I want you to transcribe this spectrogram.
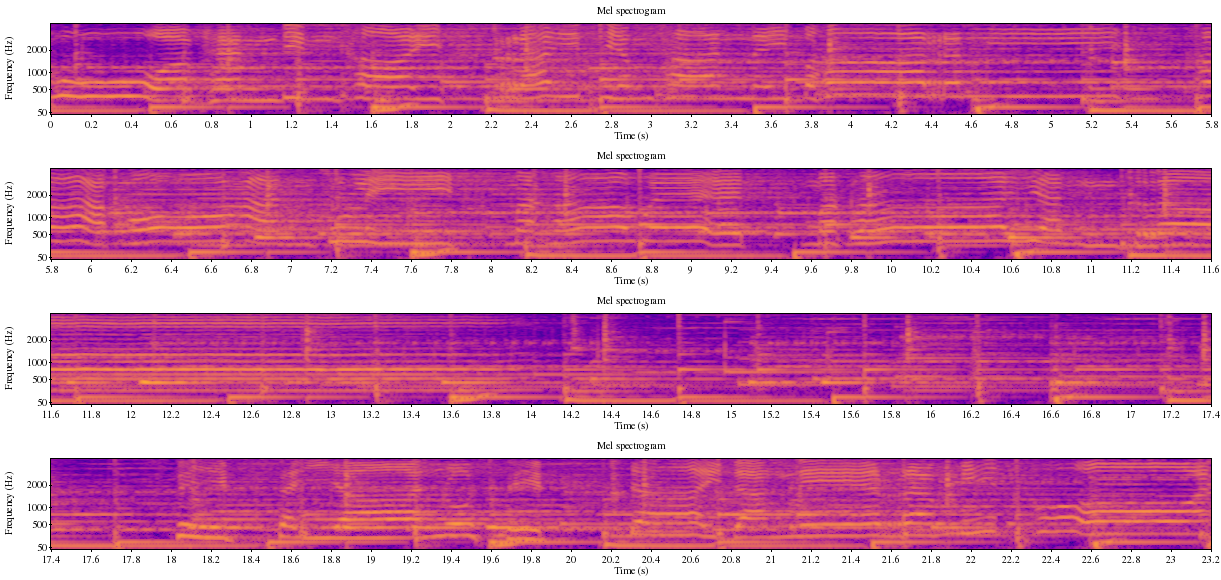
ทั่วแผ่นดินไทย ไร้เทียมทานในบารมีข้าขออัญชุลี มหาเวท มหายันตรา สยานุสิทธิ์ได้ดังเนรมิตพร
